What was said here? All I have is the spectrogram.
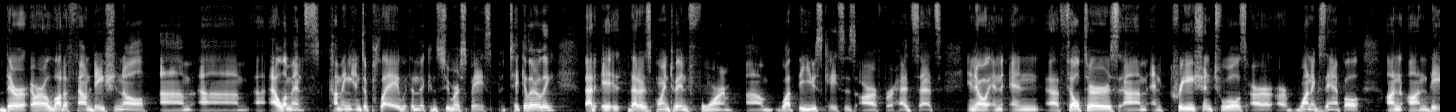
there are a lot of foundational um, um, uh, elements coming into play within the consumer space, particularly that i that is going to inform um, what the use cases are for headsets. You know, and, and uh, filters um, and creation tools are, are one example. On, on the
